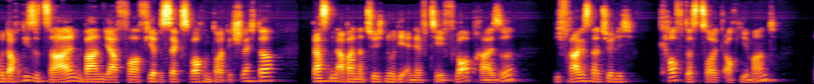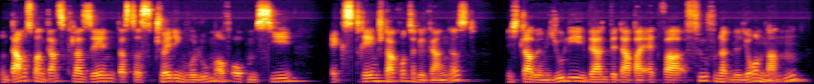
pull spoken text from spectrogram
Und auch diese Zahlen waren ja vor vier bis sechs Wochen deutlich schlechter. Das sind aber natürlich nur die NFT-Floorpreise. Die Frage ist natürlich, kauft das Zeug auch jemand? Und da muss man ganz klar sehen, dass das Trading-Volumen auf OpenSea extrem stark runtergegangen ist. Ich glaube, im Juli werden wir da bei etwa 500 Millionen landen.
